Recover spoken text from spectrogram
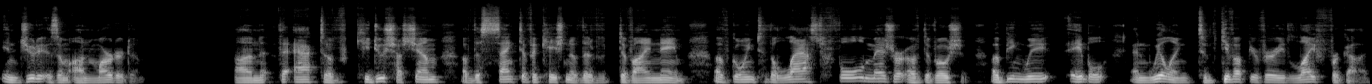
in Judaism on martyrdom, on the act of Kiddush Hashem, of the sanctification of the divine name, of going to the last full measure of devotion, of being able and willing to give up your very life for God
